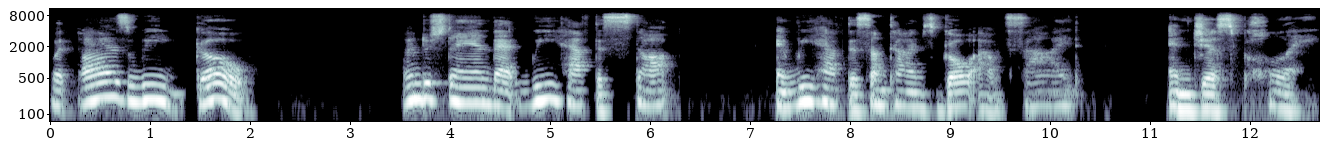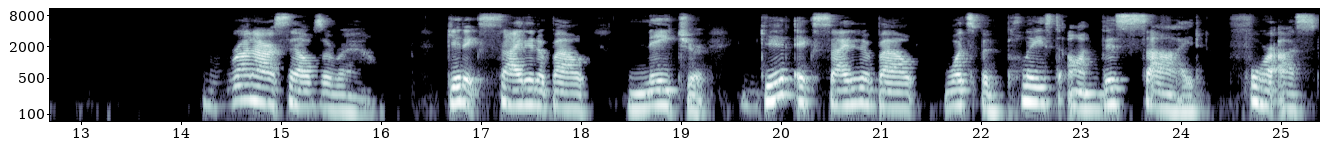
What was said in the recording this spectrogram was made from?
But as we go, understand that we have to stop and we have to sometimes go outside and just play. Run ourselves around. Get excited about nature. Get excited about what's been placed on this side for us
